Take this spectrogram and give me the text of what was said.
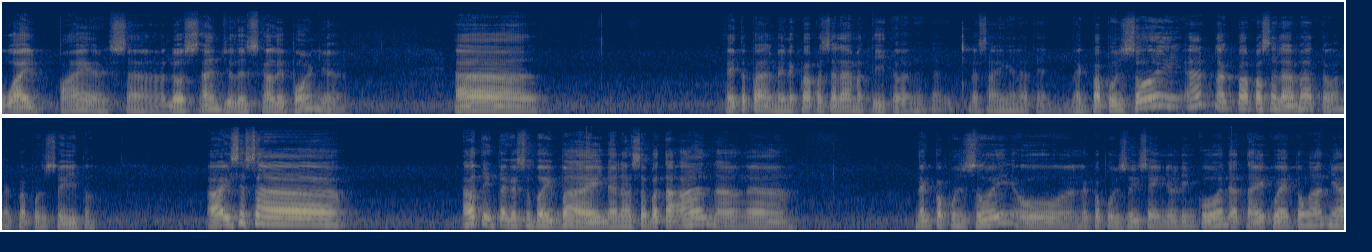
wildfire sa Los Angeles, California. Ah, ito pa, may nagpapasalamat dito. Nasahin nga natin. Nagpapunsoy at nagpapasalamat. Oh, nagpapunsoy ito. Ah, isa sa ating taga-subaybay na nasa bataan ang ah, nagpapunsoy o nagpapunsoy sa inyong lingkod at naikwento nga niya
